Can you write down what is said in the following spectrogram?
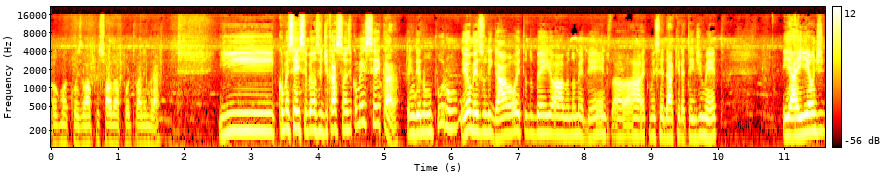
Alguma coisa lá, o pessoal da Porto vai lembrar. E comecei a receber umas indicações e comecei, cara, atendendo um por um. Eu mesmo ligava, oi, tudo bem? Ó, meu nome é Denis, e comecei a dar aquele atendimento. E aí é onde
